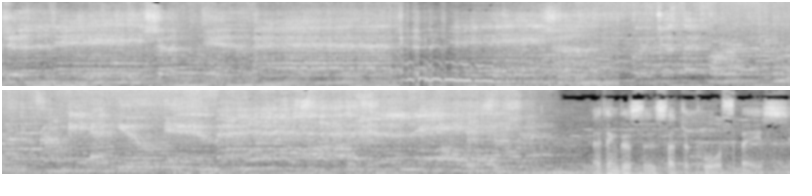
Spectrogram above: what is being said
Imagination, imagination. We're just that far from me and you. Imagination. I think this is such a cool space.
